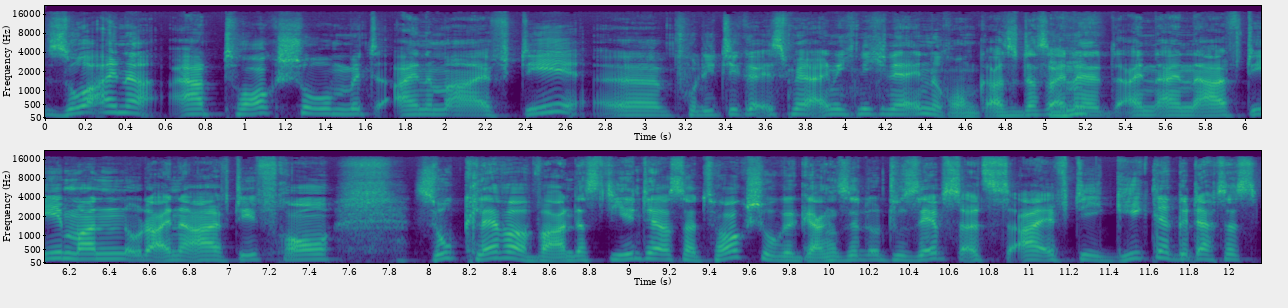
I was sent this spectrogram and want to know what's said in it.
so eine Art Talkshow mit einem AfD-Politiker äh, ist mir eigentlich nicht in Erinnerung. Also, dass mhm. eine, ein, ein AfD-Mann oder eine AfD-Frau so clever waren, dass die hinterher aus einer Talkshow gegangen sind und du selbst als AfD-Gegner gedacht hast,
